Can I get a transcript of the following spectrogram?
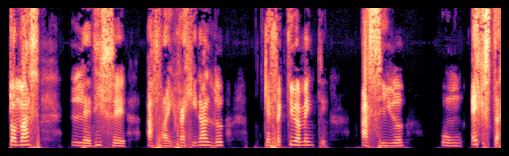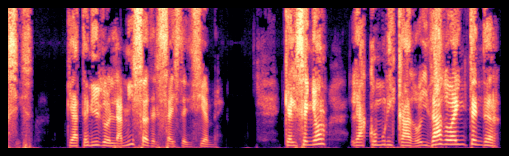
Tomás le dice a Fray Reginaldo que efectivamente ha sido un éxtasis que ha tenido en la misa del 6 de diciembre, que el Señor le ha comunicado y dado a entender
